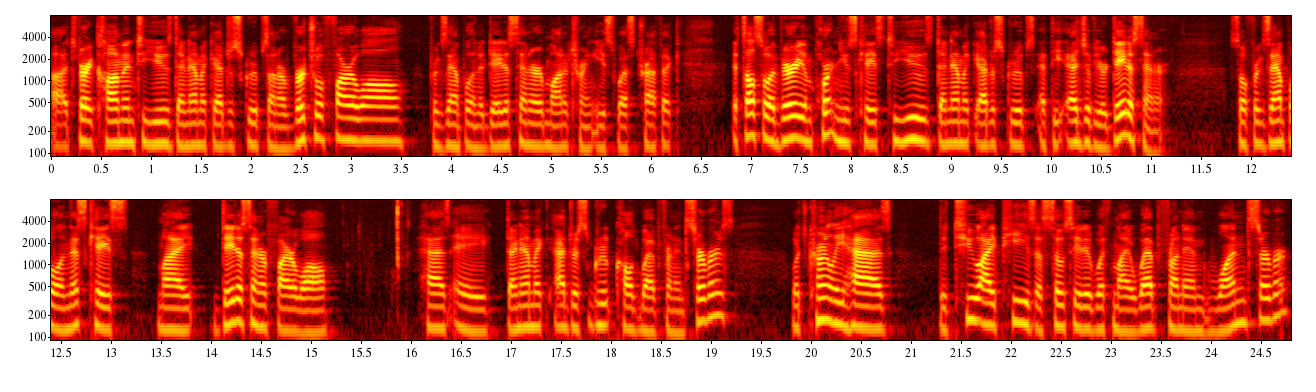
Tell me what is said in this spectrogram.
Uh, it's very common to use dynamic address groups on our virtual firewall, for example, in a data center monitoring east-west traffic. It's also a very important use case to use dynamic address groups at the edge of your data center. So for example, in this case, my data center firewall has a dynamic address group called Web Front-End Servers, which currently has the two IPs associated with my Web Front-End 1 server.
